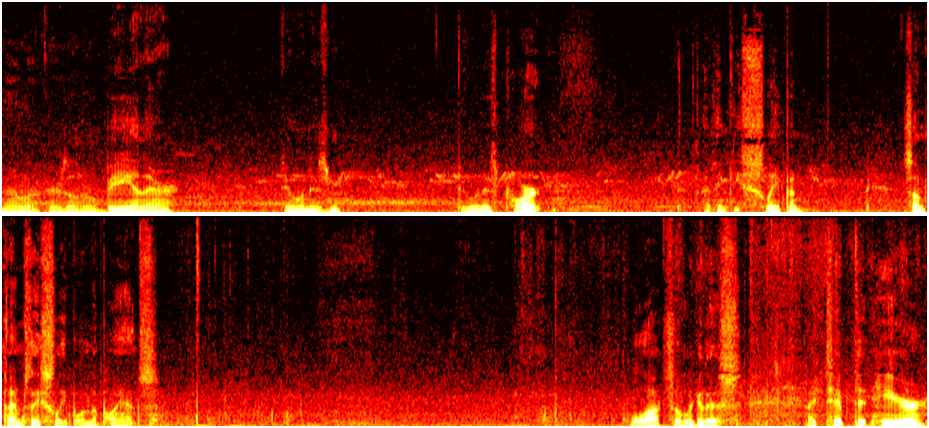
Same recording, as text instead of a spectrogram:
Oh look, there's a little bee in there doing his doing his part. I think he's sleeping. Sometimes they sleep on the plants. Lots of, look at this. I tipped it here,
